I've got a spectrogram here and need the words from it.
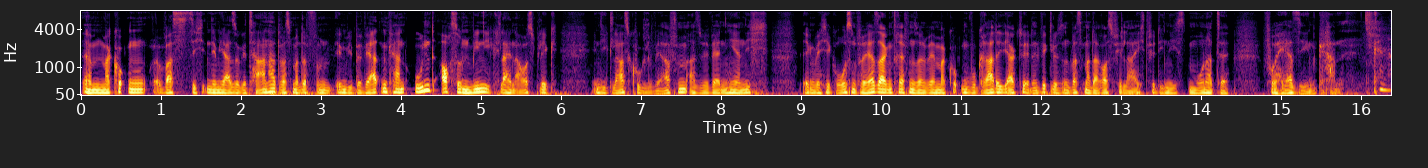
ähm, mal gucken, was sich in dem Jahr so getan hat, was man davon irgendwie bewerten kann und auch so einen mini kleinen Ausblick in die Glaskugel werfen. Also wir werden hier nicht irgendwelche großen Vorhersagen treffen, sondern werden mal gucken, wo gerade die aktuelle Entwicklung ist und was man daraus vielleicht für die nächsten Monate vorhersehen kann. Genau.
